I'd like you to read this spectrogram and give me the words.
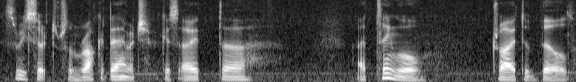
Let's research some rocket damage because I uh, I think we'll try to build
